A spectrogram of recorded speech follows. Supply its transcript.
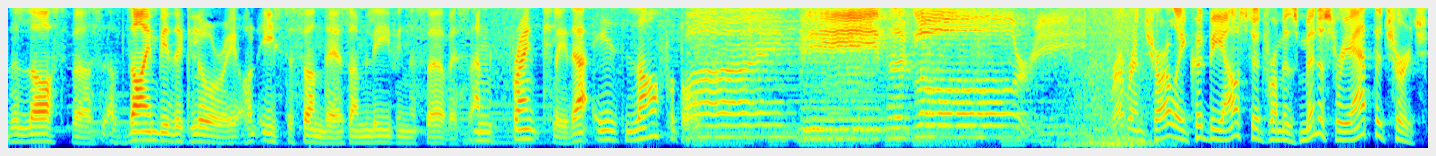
the last verse of Thine be the glory on Easter Sunday as I'm leaving the service. And frankly, that is laughable. Thine be the glory. Reverend Charlie could be ousted from his ministry at the church,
